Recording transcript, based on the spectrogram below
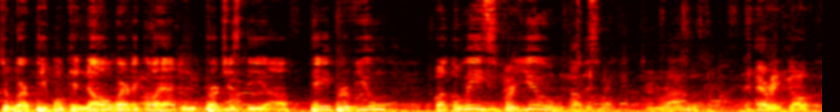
to where people can know where to go ahead and purchase the uh, pay-per-view. But Luis, for you, no, this way. Turn around. There we go.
